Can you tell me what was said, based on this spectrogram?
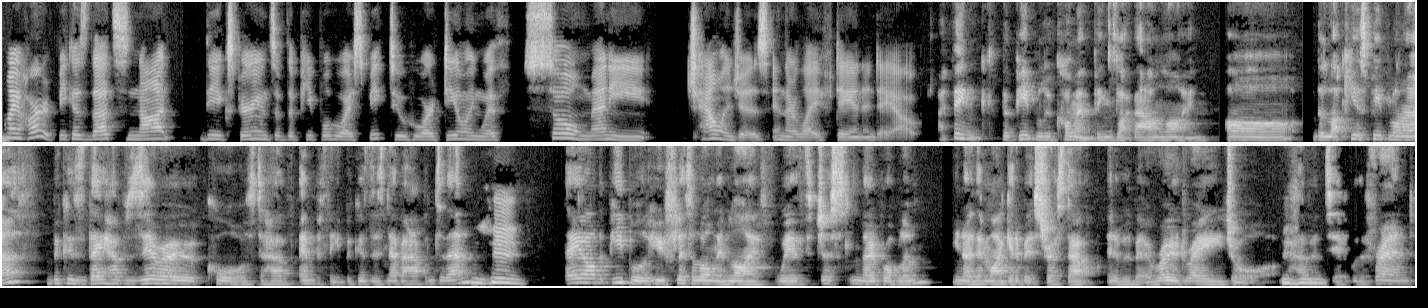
my heart because that's not the experience of the people who I speak to who are dealing with so many challenges in their life day in and day out. I think the people who comment things like that online are the luckiest people on earth because they have zero cause to have empathy because this never happened to them. Mm-hmm. They are the people who flit along in life with just no problem. You know, they might get a bit stressed out in a bit of road rage or have a Mhm. tiff with a friend,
